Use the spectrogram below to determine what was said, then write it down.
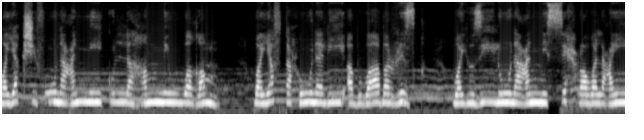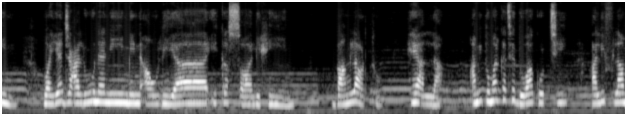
ويكشفون عني كل هم وغم ويفتحون لي أبواب الرزق ويزيلون عني السحر والعين ويجعلونني من أوليائك الصالحين বাংলা অর্থ হে আল্লাহ আমি তোমার কাছে দোয়া করছি আলিফলাম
